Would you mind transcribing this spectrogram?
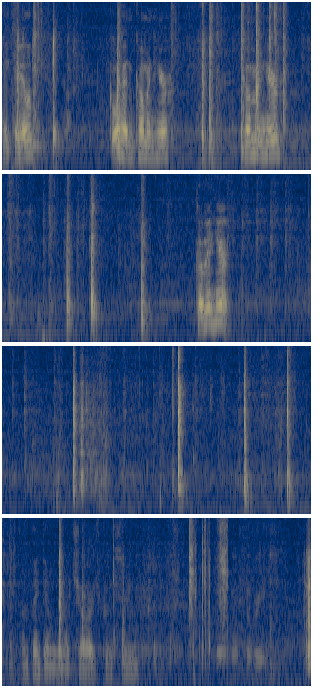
Hey, Caleb. Go ahead and come in here. Come in here. Come in here. I'm thinking I'm going to charge pretty soon. I'll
